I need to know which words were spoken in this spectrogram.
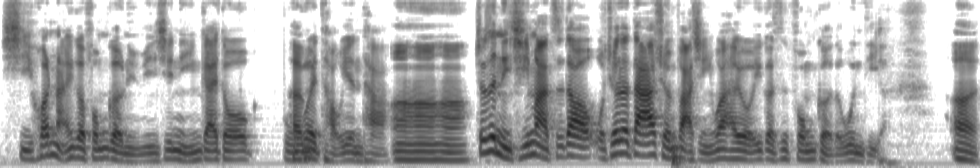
喜欢哪一个风格女明星，你应该都不会讨厌他，嗯哼哼，就是你起码知道。我觉得大家选发型以外，还有一个是风格的问题啊。呃，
